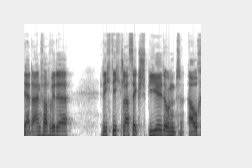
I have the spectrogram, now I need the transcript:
Der hat einfach wieder richtig klasse gespielt und auch,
